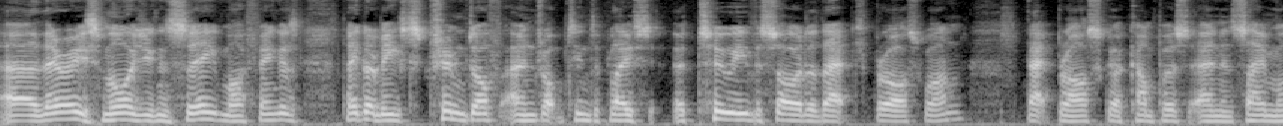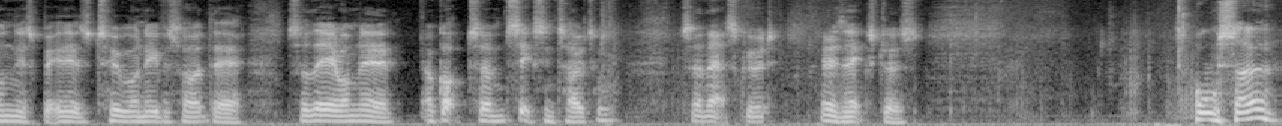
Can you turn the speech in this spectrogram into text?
Uh, they're very small as you can see my fingers. They've got to be trimmed off and dropped into place uh, two either side of that brass one that brass uh, compass and the same on this bit there's two on either side there. So there I'm there. I've got um, six in total so that's good. There's extras. Also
